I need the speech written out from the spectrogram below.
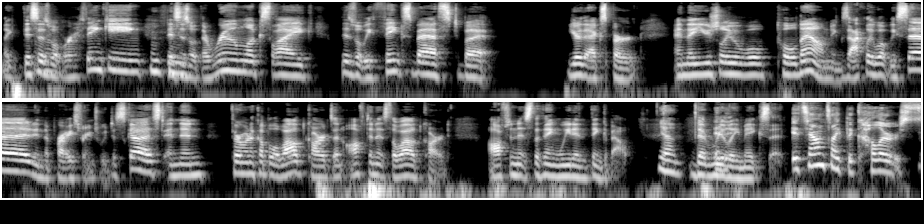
Like this is what we're thinking. This Mhm. is what the room looks like. This is what we think's best. But you're the expert, and they usually will pull down exactly what we said in the price range we discussed, and then throw in a couple of wild cards. And often it's the wild card. Often it's the thing we didn't think about. Yeah. that really makes it. It sounds like the colors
